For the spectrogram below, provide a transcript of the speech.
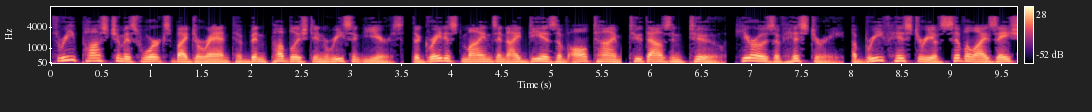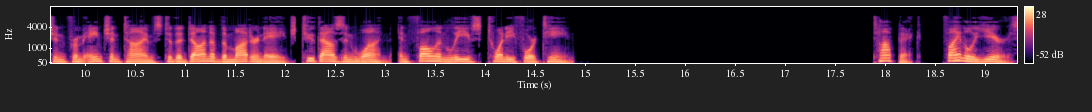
Three posthumous works by Durant have been published in recent years, The Greatest Minds and Ideas of All Time 2002, Heroes of History, A Brief History of Civilization from Ancient Times to the Dawn of the Modern Age 2001, and Fallen Leaves 2014. Final years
